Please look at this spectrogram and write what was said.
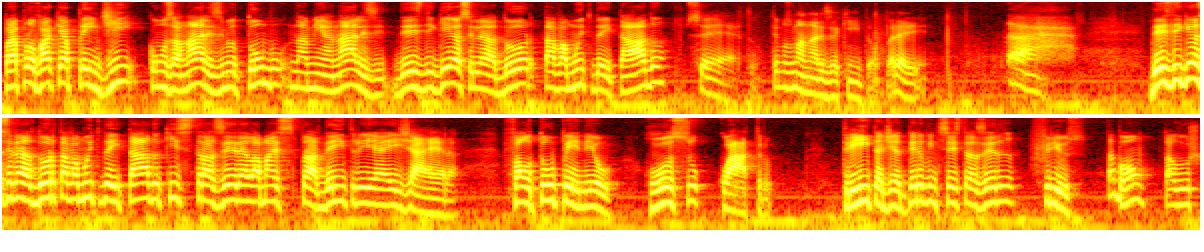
Para provar que aprendi com os análises, meu tombo na minha análise, desliguei o acelerador, estava muito deitado, certo. Temos uma análise aqui então, peraí. Ah. Desliguei o acelerador, estava muito deitado, quis trazer ela mais para dentro e aí já era. Faltou o pneu, rosso 4. 30 dianteiro, 26 traseiro, frios. Tá bom, tá luxo.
